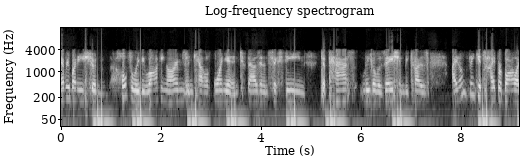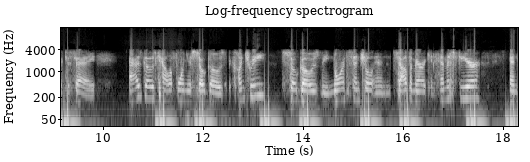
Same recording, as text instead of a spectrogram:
everybody should hopefully be locking arms in California in 2016 to pass legalization because I don't think it's hyperbolic to say, as goes California, so goes the country, so goes the North, Central, and South American hemisphere, and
